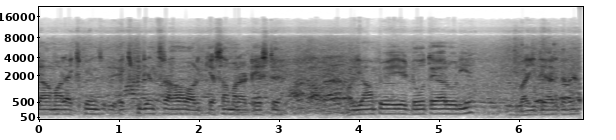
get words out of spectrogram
क्या हमारा एक्सपीरियंस एक्सपीरियंस रहा और कैसा हमारा टेस्ट है। और यहाँ पे ये डो तैयार हो रही है, भाई तैयार कर रहे हैं।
